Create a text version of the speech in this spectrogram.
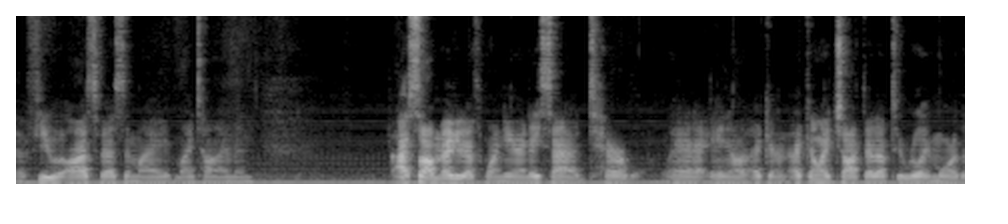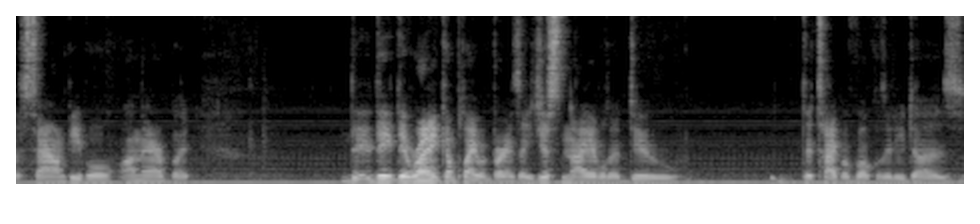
a few Ozzfests in my my time, and I saw Megadeth one year and they sounded terrible. And you know, I can I can only chalk that up to really more of the sound people on there, but the the, the running complaint with Burns that he's just not able to do the type of vocals that he does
